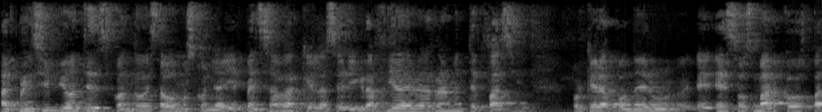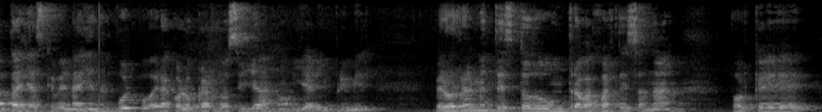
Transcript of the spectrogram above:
al principio, antes cuando estábamos con Yair, pensaba que la serigrafía era realmente fácil. Porque era poner e- esos marcos, pantallas que ven ahí en el pulpo, era colocarlos y ya, ¿no? Y era imprimir. Pero realmente es todo un trabajo artesanal. Porque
